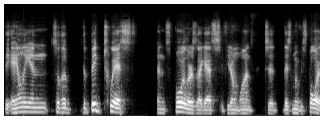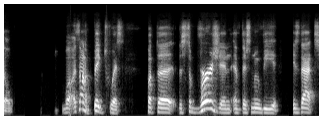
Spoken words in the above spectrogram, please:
the alien. So the the big twist and spoilers, I guess, if you don't want to this movie spoiled. Well, it's not a big twist, but the the subversion of this movie is that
